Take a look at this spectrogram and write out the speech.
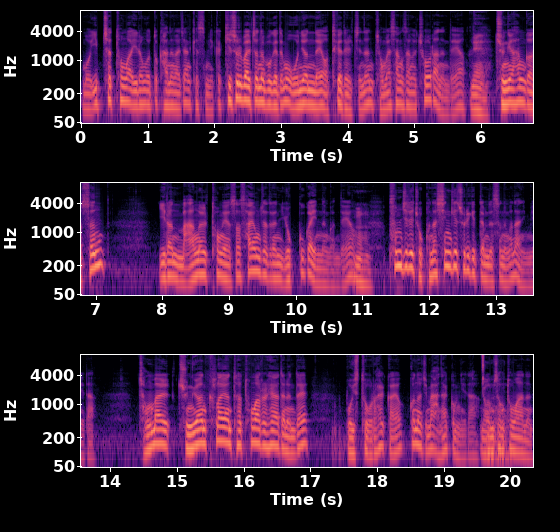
뭐 입체 통화 이런 것도 가능하지 않겠습니까? 기술 발전을 보게 되면 5년 내에 어떻게 될지는 정말 상상을 초월하는데요. 네. 중요한 것은 이런 망을 통해서 사용자들은 욕구가 있는 건데요. 음. 품질이 좋거나 신기술이기 때문에 쓰는 건 아닙니다. 정말 중요한 클라이언트와 통화를 해야 되는데 보이스톡으로 할까요? 끊어지면 안 할 겁니다. 어. 음성 통화는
